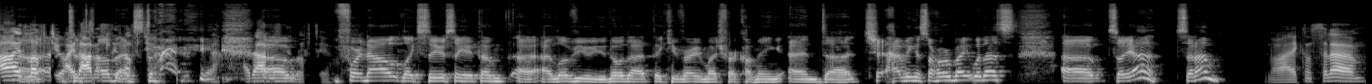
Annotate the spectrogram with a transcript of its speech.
I'd uh, love to. I'd tell honestly that love story. to. Yeah, I'd honestly Um, love to. For now, like seriously, Hytham, uh, I love you. You know that. Thank you very much for coming and uh, ch- having a suhoor bite with us. Uh, so yeah, salam. Wa alaikum salam.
